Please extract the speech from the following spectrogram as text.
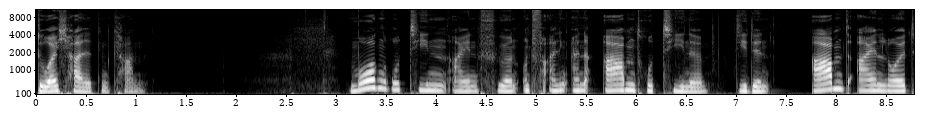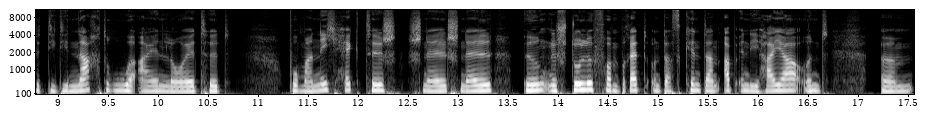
durchhalten kann. Morgenroutinen einführen und vor allen Dingen eine Abendroutine, die den Abend einläutet, die die Nachtruhe einläutet, wo man nicht hektisch, schnell, schnell irgendeine Stulle vom Brett und das Kind dann ab in die Haia und ähm,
